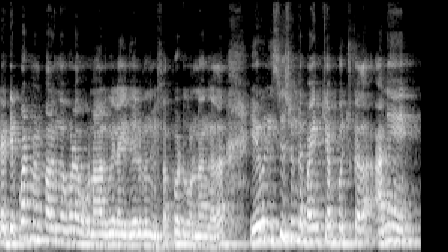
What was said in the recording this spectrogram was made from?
లేదా డిపార్ట్మెంట్ పరంగా కూడా ఒక నాలుగు వేల ఐదు వేల మంది మీకు సపోర్ట్గా ఉన్నాం కదా. ఏమైనా ఇష్యూస్ ఉంటే బయట చెప్పొచ్చు కదా? అనే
